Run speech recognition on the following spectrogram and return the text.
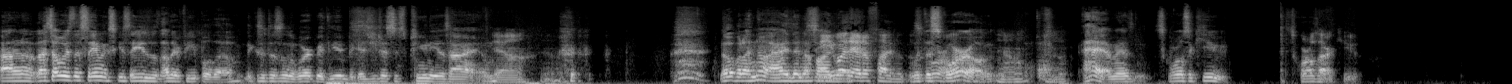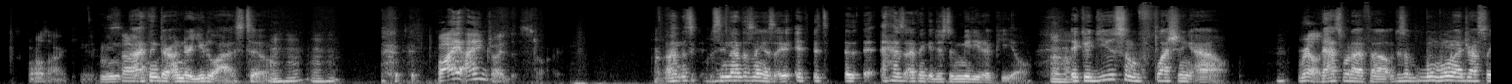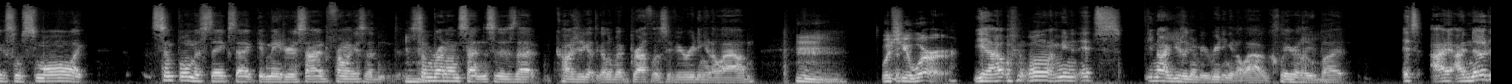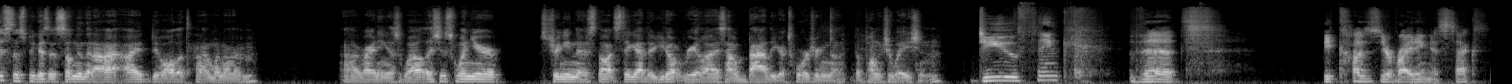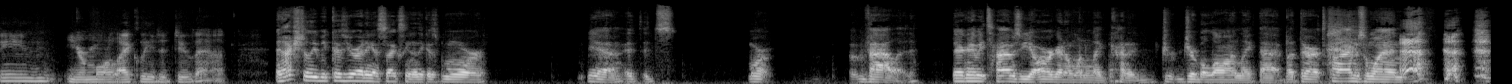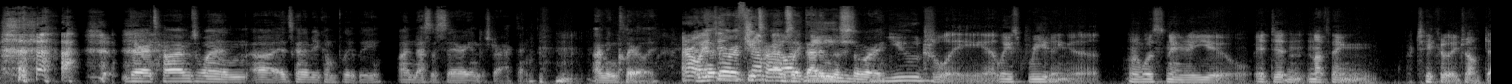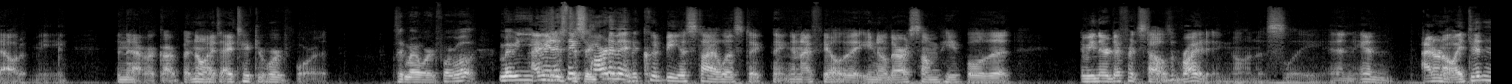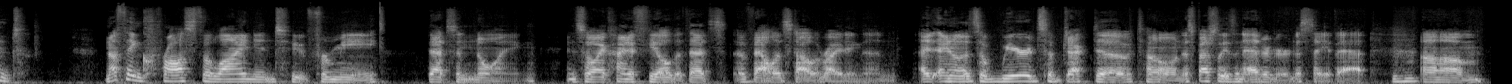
I don't know. That's always the same excuse I use with other people, though, because it doesn't work with you because you're just as puny as I am. Yeah. yeah. No, but I know I identified. So you with. identified with the with the squirrel. You know. Hey, I mean, squirrels are cute. Squirrels are cute. Squirrels are cute. I mean, So- I think they're underutilized too. Mhm, mhm. well, I, I enjoyed this story. Uh, see, now the thing is, it, it, it, it has, I think, it just immediate appeal. Uh-huh. It could use some fleshing out. Really? That's what I felt because when, when I addressed like some small, like simple mistakes that get made here, aside from, like I said, Mm-hmm. some run-on sentences that cause you to get a little bit breathless if you're reading it aloud. hmm. Which you were. Yeah, well, I mean, it's you're not usually gonna be reading it aloud, clearly, No. but it's I, I noticed this because it's something that I, I do all the time when I'm uh, writing as well. It's just when you're stringing those thoughts together, you don't realize how badly you're torturing the, the punctuation. Do you think that because you're writing a sex scene, you're more likely to do that? And actually, because you're writing a sex scene, I think it's more, yeah, it, it's more valid. There are going to be times where you are going to want to like kind of dri- dribble on like that, but there are times when there are times when uh, it's going to be completely unnecessary and distracting. I mean, clearly. I don't know. There- there are a few times like that in the story. Usually, at least reading it or listening to you, it didn't. Nothing particularly jumped out at me in that regard. But no, I, I take your word for it. Take my word for it. Well, maybe you I mean, I think part of it, it could be a stylistic thing, and I feel that you know there are some people that, I mean, there are different styles of writing, honestly, and and I don't know. I didn't. Nothing crossed the line into for me. That's annoying, and so I kind of feel that that's a valid style of writing. Then I, I know it's a weird subjective tone, especially as an editor, to say that. Um,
